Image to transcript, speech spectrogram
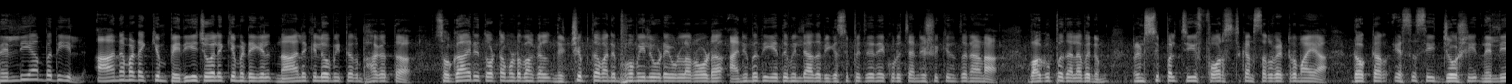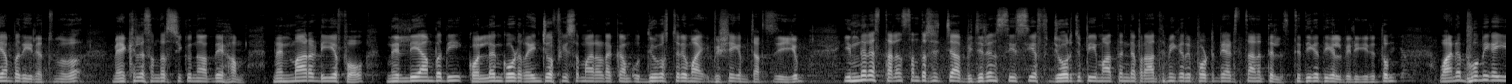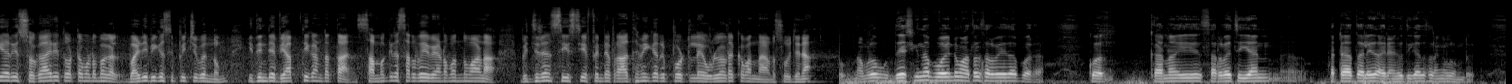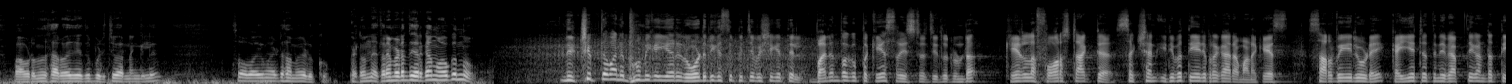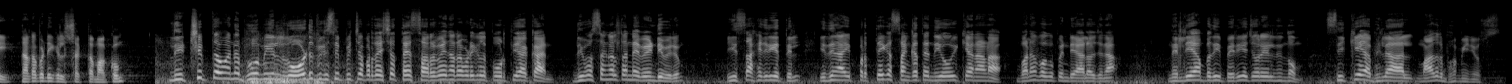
നെല്ലിയാമ്പതിയിൽ ആനമടയ്ക്കും പെരിയചോലയ്ക്കുമിടയിൽ നാല് കിലോമീറ്റർ ഭാഗത്ത് സ്വകാര്യ തോട്ടമുടമകൾ നിക്ഷിപ്ത വനഭൂമിയിലൂടെയുള്ള റോഡ് അനുമതിയേതുമില്ലാതെ വികസിപ്പിച്ചതിനെക്കുറിച്ച് അന്വേഷിക്കുന്നതിനാണ് വകുപ്പ് തലവനും പ്രിൻസിപ്പൽ ചീഫ് ഫോറസ്റ്റ് കൺസർവേറ്ററുമായ ഡോക്ടർ എസ് സി ജോഷി നെല്ലിയാമ്പതിയിലെത്തുന്നത്. മേഖല സന്ദർശിക്കുന്ന അദ്ദേഹം Nenmara D F O Nelliyampathy Kollengode range ഓഫീസർമാരടക്കം ഉദ്യോഗസ്ഥരുമായി വിഷയം ചർച്ച ചെയ്യും. ഇന്നലെ സ്ഥലം സന്ദർശിച്ച വിജിലൻസ് സി ജോർജ് പി മാത്തന്റെ പ്രാഥമിക റിപ്പോർട്ടിന്റെ അടിസ്ഥാനത്തിൽ സ്ഥിതിഗതികൾ വിലയിരുത്തും. വനഭൂമി കയ്യേറി സ്വകാര്യ തോട്ടമുടമകൾ വഴി വികസിപ്പിച്ചുവെന്നും ഇതിന്റെ വ്യാപ്തി കണ്ടെത്താൻ സമഗ്ര സർവേ വേണമെന്നുമാണ് വിജിലൻസ് സി സി എഫിന്റെ പ്രാഥമിക റിപ്പോർട്ടിലെ ഉള്ളടക്കമെന്നാണ് സൂചന. നമ്മൾ ഉദ്ദേശിക്കുന്ന പോയിന്റ് മാത്രം സർവേ ചെയ്താൽ പോരാ. കാരണം ഈ സർവേ ചെയ്യാൻ പറ്റാത്ത അല്ലെങ്കിൽ അനുവദിക്കാത്ത സ്ഥലങ്ങളുണ്ട്. അപ്പോൾ അവിടെ നിന്ന് സർവേ ചെയ്ത് പിടിച്ചു വരണമെങ്കിൽ സ്വാഭാവികമായിട്ട് സമയം എടുക്കും പെട്ടെന്ന് എത്രയും പെട്ടെന്ന് തീർക്കാൻ നോക്കുന്നു. നിക്ഷിപ്ത വനഭൂമി കയ്യേറി റോഡ് വികസിപ്പിച്ച വിഷയത്തിൽ വനം വകുപ്പ് കേസ് രജിസ്റ്റർ ചെയ്തിട്ടുണ്ട്. കേരള ഫോറസ്റ്റ് ആക്ട് സെക്ഷൻ ഇരുപത്തിയേഴ് പ്രകാരമാണ് കേസ്. സർവേയിലൂടെ കയ്യേറ്റത്തിന്റെ വ്യാപ്തി കണ്ടെത്തി നടപടികൾ ശക്തമാക്കും. നിക്ഷിപ്ത വനഭൂമിയിൽ റോഡ് വികസിപ്പിച്ച പ്രദേശത്തെ സർവേ നടപടികൾ പൂർത്തിയാക്കാൻ ദിവസങ്ങൾ തന്നെ വേണ്ടിവരും. ഈ സാഹചര്യത്തിൽ ഇതിനായി പ്രത്യേക സംഘത്തെ നിയോഗിക്കാനാണ് വനംവകുപ്പിന്റെ ആലോചന. നെല്ലിയാമ്പതി പെരിയചോരയിൽ നിന്നും C K Abhilal Mathrubhumi news.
